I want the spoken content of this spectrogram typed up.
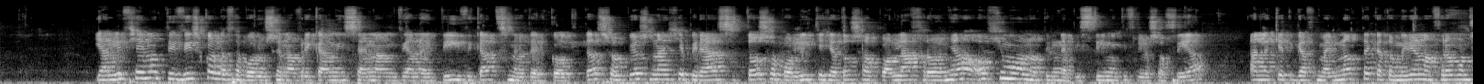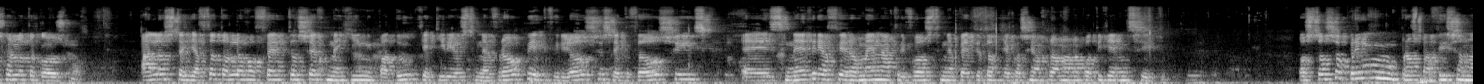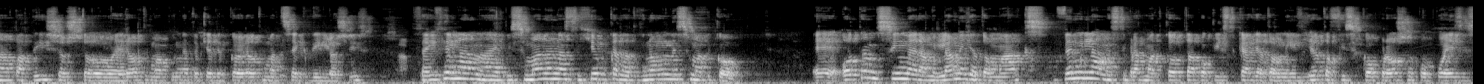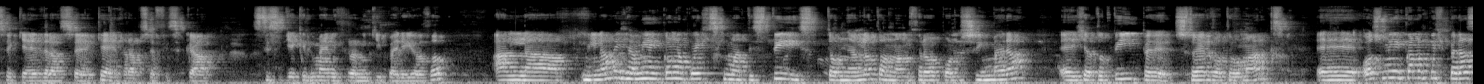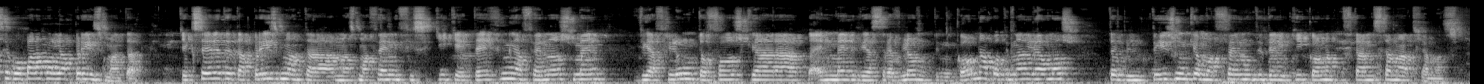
Η αλήθεια είναι ότι δύσκολα θα μπορούσε να βρει κανείς έναν διανοητή, ειδικά της νεωτερικότητας, ο οποίος να έχει επηρεάσει τόσο πολύ και για τόσα πολλά χρόνια όχι μόνο την επιστήμη, τη φιλοσοφία, αλλά και την καθημερινότητα εκατομμυρίων ανθρώπων σε όλο τον κόσμο. Άλλωστε, γι' αυτό το λόγο φέτος έχουν γίνει παντού και κυρίως στην Ευρώπη εκδηλώσεις, εκδόσεις, ε, συνέδρια αφιερωμένα ακριβώς στην επέτειο των 200 χρόνων από τη γέννησή του. Ωστόσο, πριν προσπαθήσω να απαντήσω στο ερώτημα που είναι το κεντρικό ερώτημα της εκδήλωσης, θα ήθελα να επισημάνω ένα στοιχείο που κατά τη γνώμη μου είναι σημαντικό. Ε, όταν σήμερα μιλάμε για τον Μάρξ, δεν μιλάμε στην πραγματικότητα αποκλειστικά για τον ίδιο, το φυσικό πρόσωπο που έζησε και έδρασε και έγραψε φυσικά στη συγκεκριμένη χρονική περίοδο, αλλά μιλάμε για μια εικόνα που έχει σχηματιστεί στο μυαλό των ανθρώπων σήμερα ε, για το τι είπε στο έργο του Μάρξ ε, ως μια εικόνα που έχει περάσει από πάρα πολλά πρίσματα. Και ξέρετε, τα πρίσματα μας μαθαίνει η φυσική και η τέχνη, αφενός με διαθλούν το φως και άρα εν μέρει διαστρεβλώνουν την εικόνα, από την άλλη όμως το εμπλουτίζουν και ομορφαίνουν την τελική εικόνα που φτάνει στα μάτια μας.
